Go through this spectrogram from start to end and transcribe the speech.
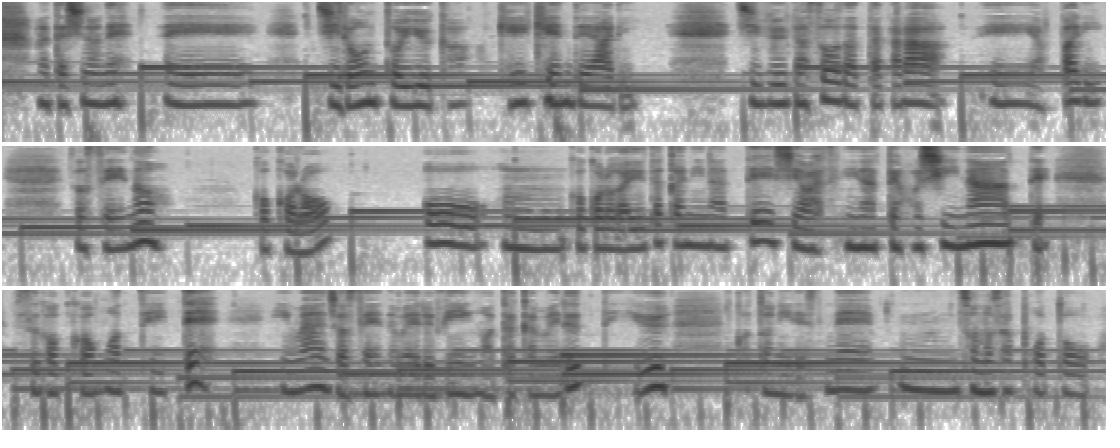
私のね、えー、持論というか経験であり自分がそうだったから、えー、やっぱり女性の心を、うん、心が豊かになって幸せになってほしいなってすごく思っていて今女性のウェルビーイングを高めるっていうことにですね、うん、そのサポートを、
